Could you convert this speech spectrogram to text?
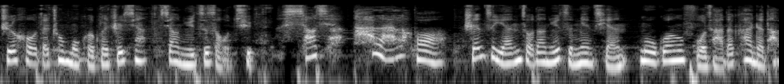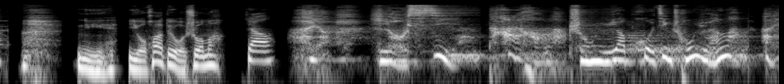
之后在众目睽睽之下向女子走去。小姐，他来了。哦，沈子言走到女子面前，目光复杂的看着她。你有话对我说吗？有。哎呀。有戏呀！太好了，终于要破镜重圆了。哎呀，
